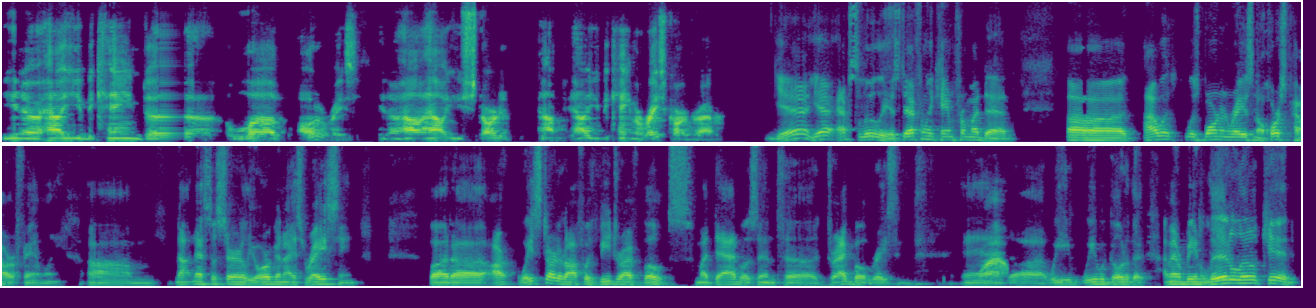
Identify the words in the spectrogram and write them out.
you know, how you became to love auto racing. You know, how how you started, how how you became a race car driver. Yeah, yeah, absolutely. It definitely came from my dad. Uh, I was was born and raised in a horsepower family, um, not necessarily organized racing, but uh, our, we started off with V drive boats. My dad was into drag boat racing, and wow. uh, we we would go to the. I remember being a little little kid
